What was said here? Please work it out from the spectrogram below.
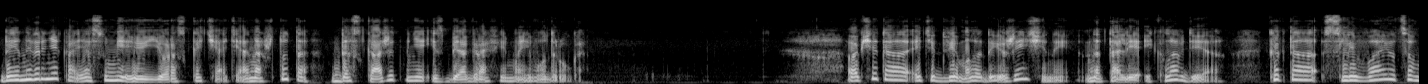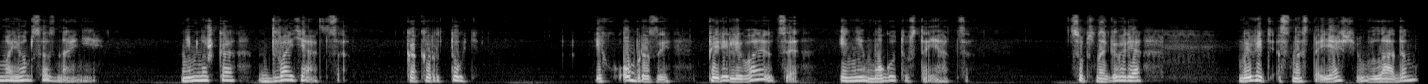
Да и наверняка я сумею ее раскачать, и она что-то доскажет мне из биографии моего друга. Вообще-то эти две молодые женщины, Наталья и Клавдия, как-то сливаются в моем сознании немножко двоятся, как ртуть. Их образы переливаются и не могут устояться. Собственно говоря, мы ведь с настоящим Владом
